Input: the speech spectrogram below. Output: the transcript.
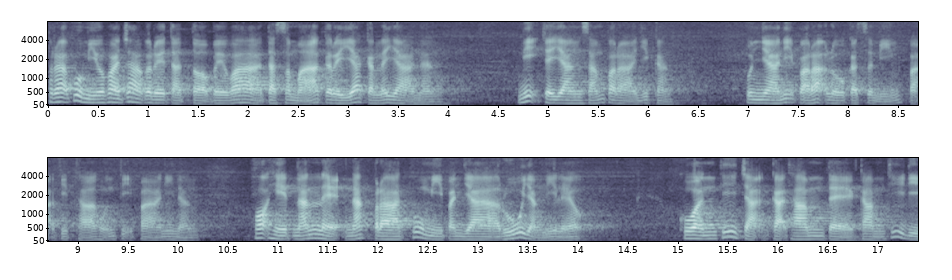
พระผู้มีพระภาคเจ้าก็เลยตัดต่อไปว่า ตัดสมากริยกันละยานังนิจะยังสัมปรายิกัง ปุญญานิปะระโลกัสมิงปฏิฐาหนติปานินัง เพราะเหตุนั้นแหละนักปราชญ์ผู้มีปัญญารู้อย่างนี้แล้ว ควรที่จะกระทำแต่กรรมที่ดี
